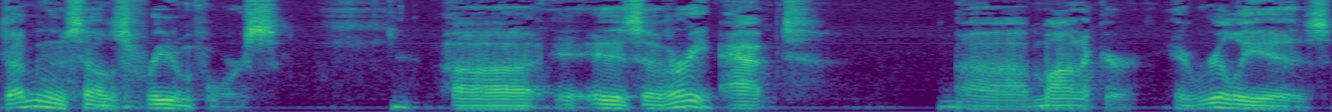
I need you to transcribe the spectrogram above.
dubbing themselves Freedom Force, uh, is a very apt uh, moniker. It really is.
